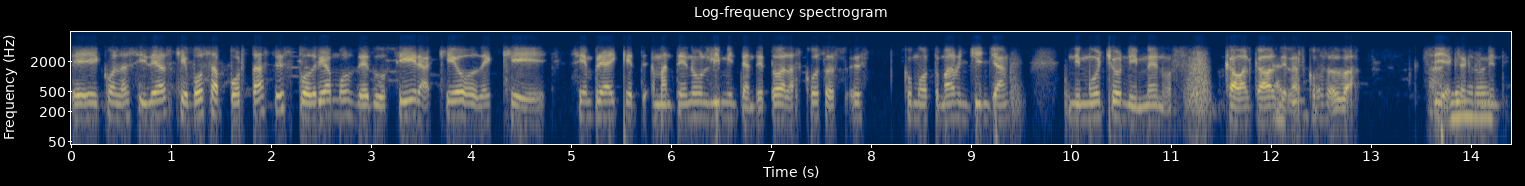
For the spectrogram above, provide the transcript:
eh, con las ideas que vos aportaste, podríamos deducir aquello de que siempre hay que mantener un límite ante todas las cosas. Es como tomar un yin yang, ni mucho ni menos, cabal cabal de las cosas, va. Sí, Leroy. exactamente.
